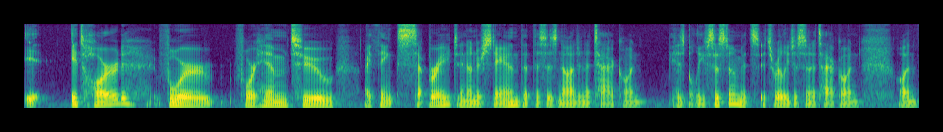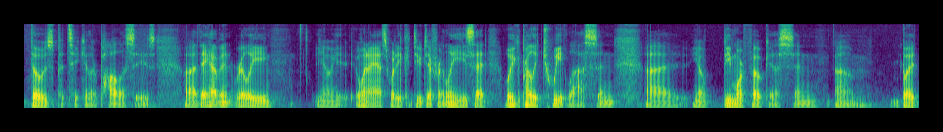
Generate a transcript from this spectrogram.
it it's hard for for him to I think, separate and understand that this is not an attack on his belief system. It's it's really just an attack on on those particular policies. Uh, they haven't really, you know, he, when I asked what he could do differently, he said, "Well, he could probably tweet less and uh, you know be more focused." And um, but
